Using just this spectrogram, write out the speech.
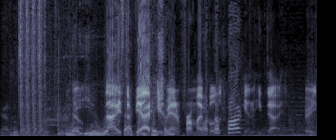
Wait, you with Nah, he's the VIP fragmentation. ran from my What bullet and he died. Very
